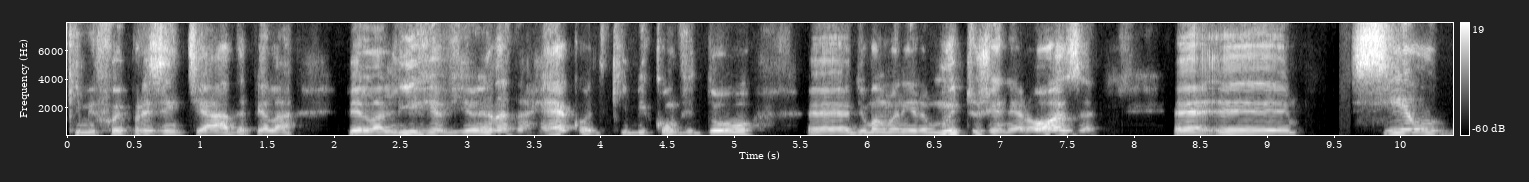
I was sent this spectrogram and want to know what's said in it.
que me foi presenteada pela, pela Lívia Viana, da Record, que me convidou é, de uma maneira muito generosa. É, é, se eu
